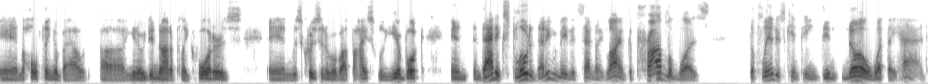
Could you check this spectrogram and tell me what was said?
and the whole thing about uh, you know he didn't know how to play quarters, and was quizzing him about the high school yearbook, and and that exploded. That even made it Saturday Night Live. The problem was the Flanders campaign didn't know what they had,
